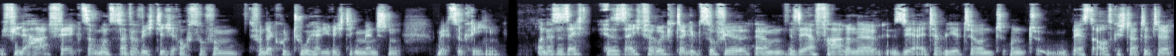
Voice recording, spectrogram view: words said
viele Hard Facts, aber uns ist einfach wichtig, auch so vom, von der Kultur her die richtigen Menschen mitzukriegen. Und das ist echt, es ist echt verrückt. Da gibt es so viel ähm, sehr erfahrene, sehr etablierte und, und best ausgestattete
